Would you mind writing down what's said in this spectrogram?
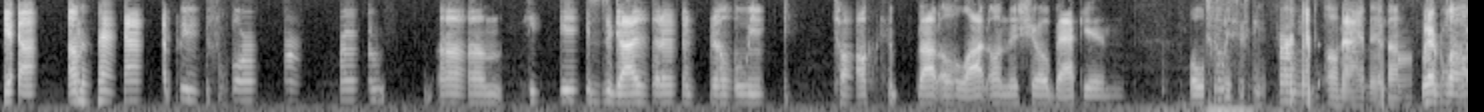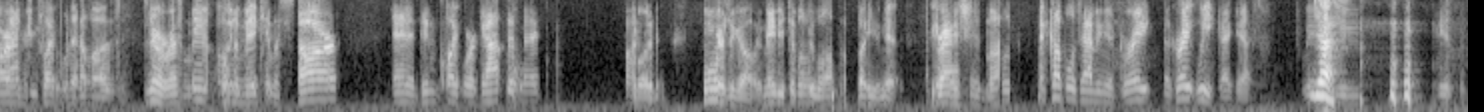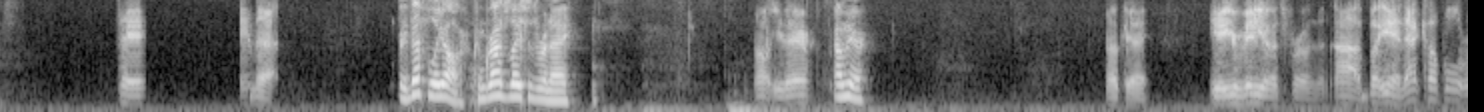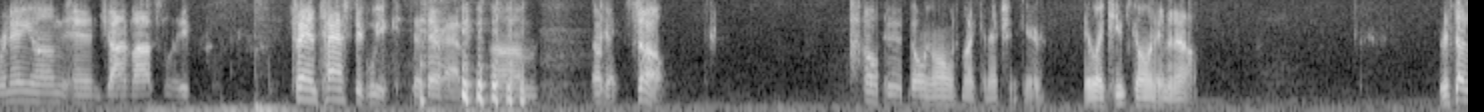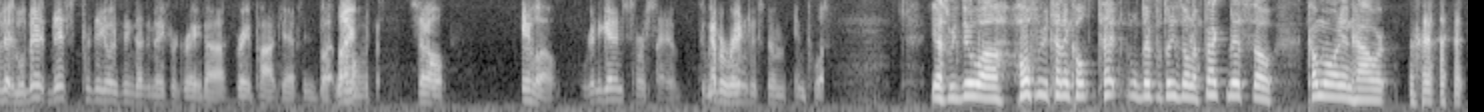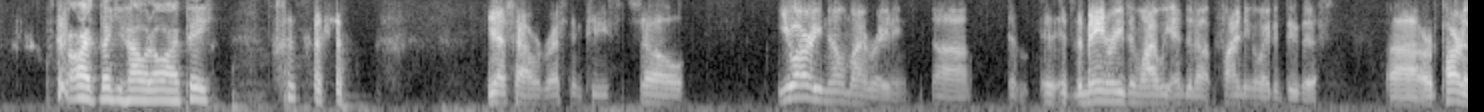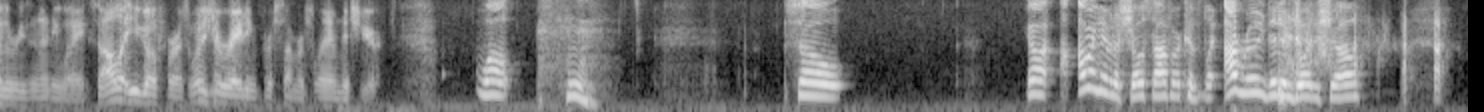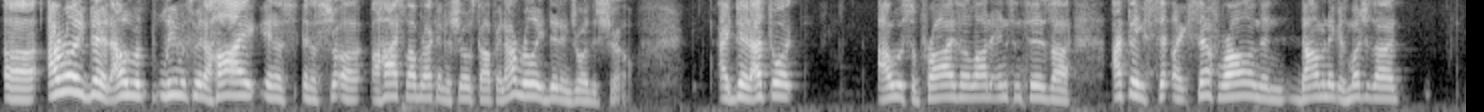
Yeah, I'm happy for him. Um, he's a guy that I know we talked about a lot on this show back in oh, 2016 tournament. Oh man, and um, whatever our energy fight with him was, there was going to make him a star, and it didn't quite work out that way. Would four years ago, it maybe took a little long, but he's mid. That couple is having a great a great week, I guess. We- Yes. we- say that. They definitely are. Congratulations, Renee. Oh, you there? I'm here. Okay. Yeah, your video is frozen. Uh, but yeah, that couple, Renee Young and Jon Moxley, fantastic week that they're having. um, okay, so what is going on with my connection here? It like keeps going in and out. This doesn't. Well, this, this particular thing doesn't make for great, uh, great podcasting. But like, so, Halo, we're gonna get into SummerSlam. Do we have a rating system in place? Yes, we do. Uh, hopefully, technical technical difficulties don't affect this. So come on in, Howard. All right, thank you, Howard. R.I.P. Yes, Howard. Rest in peace. So, you already know my rating. Uh, it, it's the main reason why we ended up finding a way to do this, uh, or part of the reason anyway. So I'll let you go first. What is your rating for SummerSlam this year? Well, hmm. So, you know, I- I'm gonna give it a showstopper because, like, I really did enjoy the show. Uh, I really did. I was leaning between a high and a in a, uh, a high slap rock and a showstopper, and I really did enjoy the show. I did. I thought I was surprised in a lot of instances. Uh, I think like Seth Rollins and Dominic, as much as I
